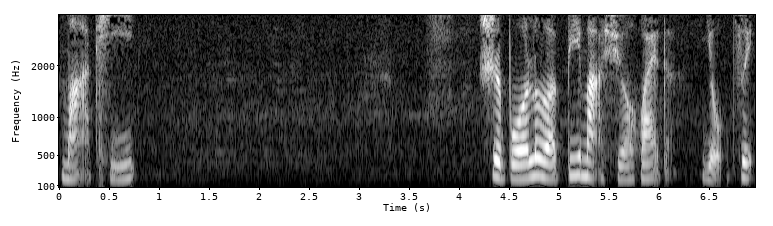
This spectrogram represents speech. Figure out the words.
马蹄是伯乐逼马学坏的，有罪。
